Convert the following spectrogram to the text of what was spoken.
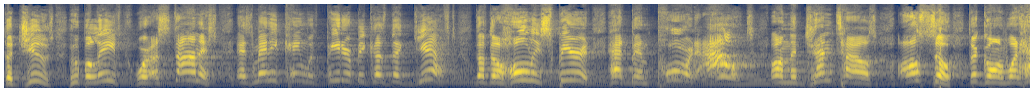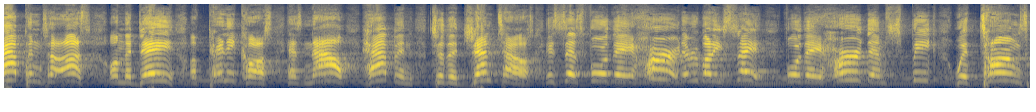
the Jews who believed, were astonished. As many came with Peter because the gift of the Holy Spirit had been poured out on the Gentiles also. They're going, What happened to us on the day of Pentecost has now happened to the Gentiles. It says, For they heard, everybody say it, for they heard them speak with tongues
